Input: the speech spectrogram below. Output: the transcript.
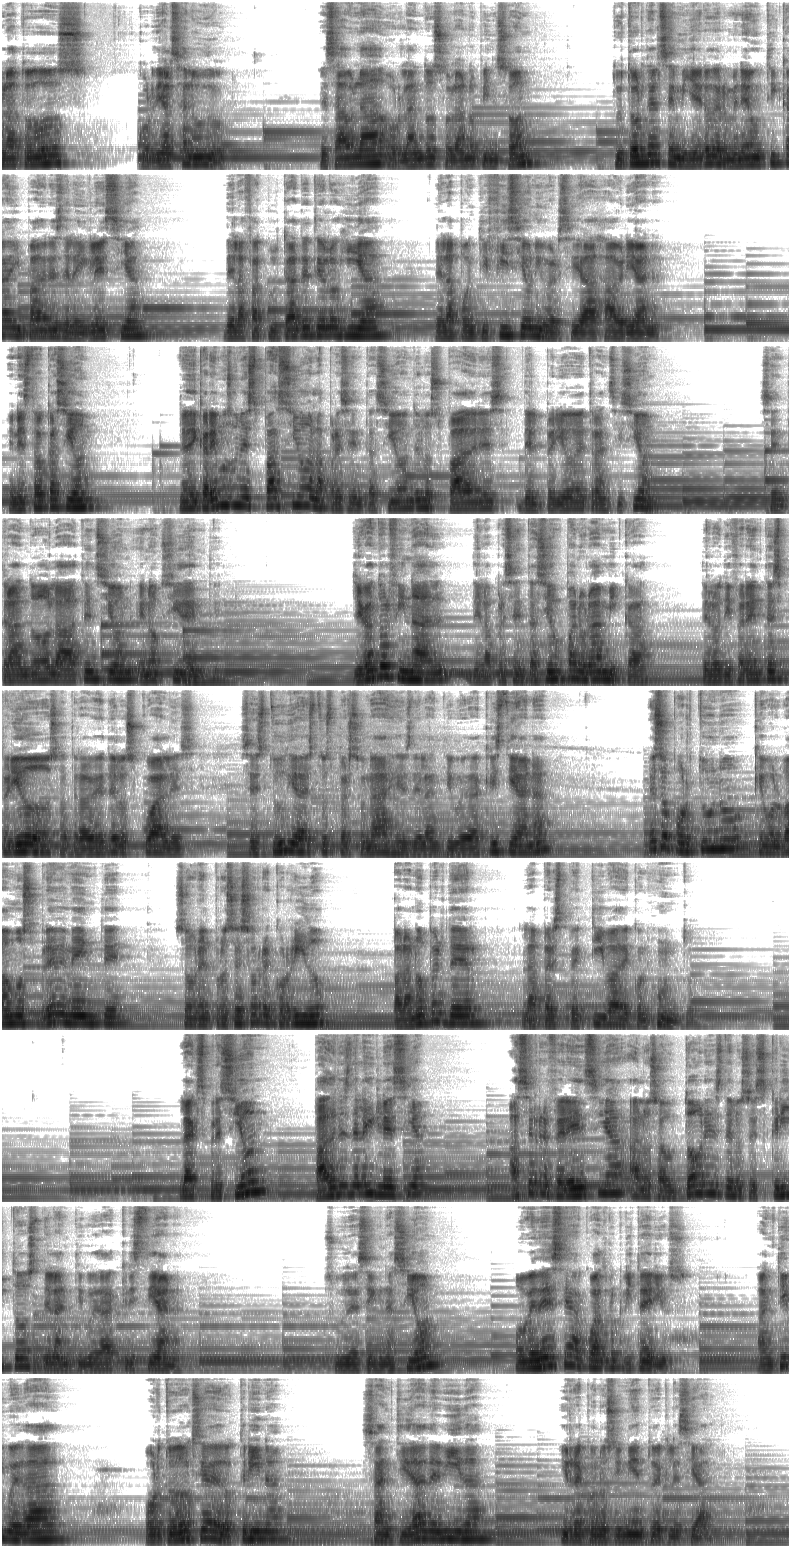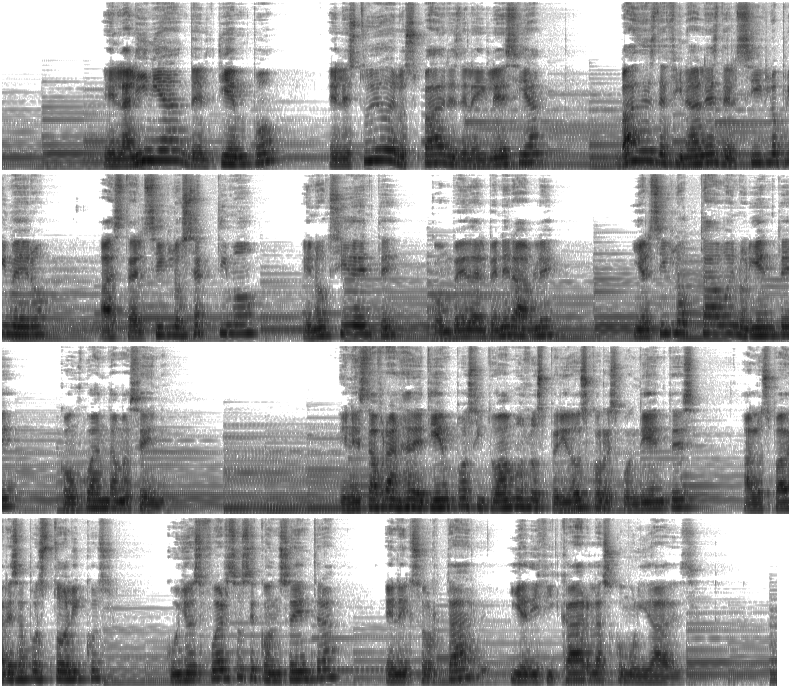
Hola a todos, cordial saludo. Les habla Orlando Solano Pinzón, tutor del Semillero de Hermenéutica y Padres de la Iglesia de la Facultad de Teología de la Pontificia Universidad Javeriana. En esta ocasión, dedicaremos un espacio a la presentación de los padres del periodo de transición, centrando la atención en Occidente. Llegando al final de la presentación panorámica de los diferentes periodos a través de los cuales se estudia a estos personajes de la antigüedad cristiana, es oportuno que volvamos brevemente sobre el proceso recorrido para no perder la perspectiva de conjunto. La expresión padres de la Iglesia hace referencia a los autores de los escritos de la antigüedad cristiana su designación obedece a cuatro criterios. Antigüedad, ortodoxia de doctrina, santidad de vida y reconocimiento eclesial. En la línea del tiempo, el estudio de los padres de la Iglesia va desde finales del siglo I hasta el siglo VII en Occidente con Beda el Venerable y el siglo VIII en Oriente con Juan Damasceno. En esta franja de tiempo situamos los periodos correspondientes a los padres apostólicos, cuyo esfuerzo se concentra en exhortar y edificar las comunidades.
